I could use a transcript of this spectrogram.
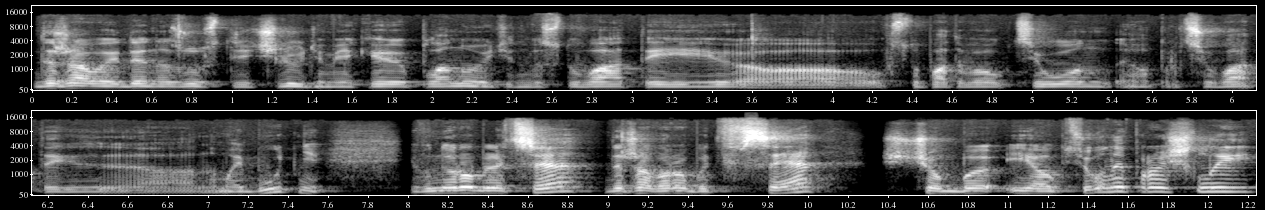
держава йде на зустріч людям, які планують інвестувати, е, вступати в аукціон, е, працювати на майбутнє. І вони роблять це. Держава робить все, щоб і аукціони пройшли.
